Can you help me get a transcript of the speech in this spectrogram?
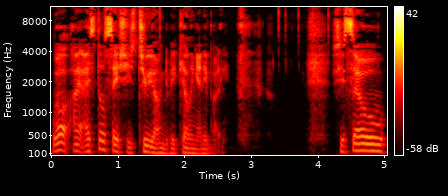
Well, I, I still say she's too young to be killing anybody. she's so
